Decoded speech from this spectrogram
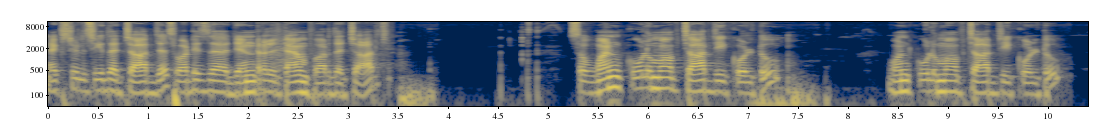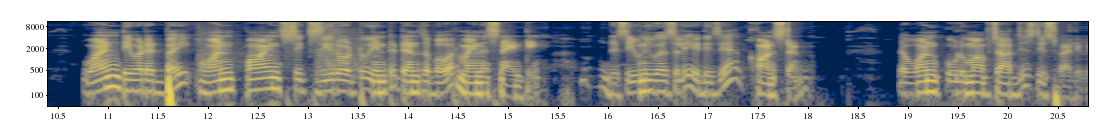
Next we'll see the charges. What is the general term for the charge? So 1 coulomb of charge equal to 1 coulomb of charge equal to 1 divided by 1.602 into 10 to the power minus 19 this universally it is a constant. The 1 coulomb of charge is this value.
